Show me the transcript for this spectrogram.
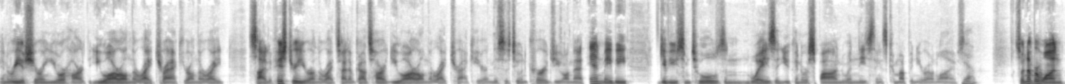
and reassuring your heart that you are on the right track. You're on the right side of history. You're on the right side of God's heart. You are on the right track here, and this is to encourage you on that, and maybe give you some tools and ways that you can respond when these things come up in your own lives. Yeah. So, number one,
